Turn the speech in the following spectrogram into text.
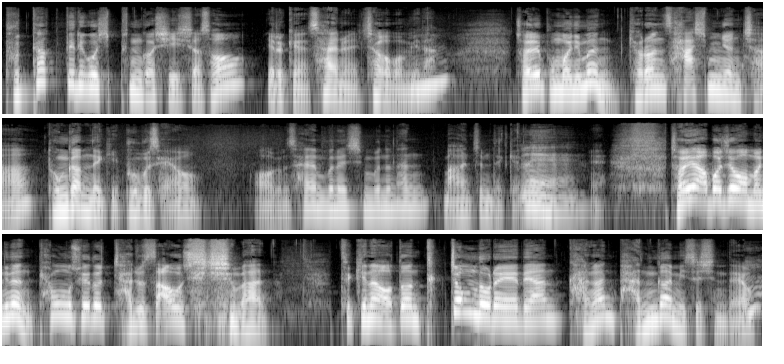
부탁드리고 싶은 것이 있어서 이렇게 사연을 적어봅니다. 음. 저희 부모님은 결혼 40년 차 동갑내기 부부세요. 어, 그럼 사연 보내신 분은 한 마흔쯤 됐겠네요. 네. 저희 아버지와 어머니는 평소에도 자주 싸우시지만 특히나 어떤 특정 노래에 대한 강한 반감이 있으신데요.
